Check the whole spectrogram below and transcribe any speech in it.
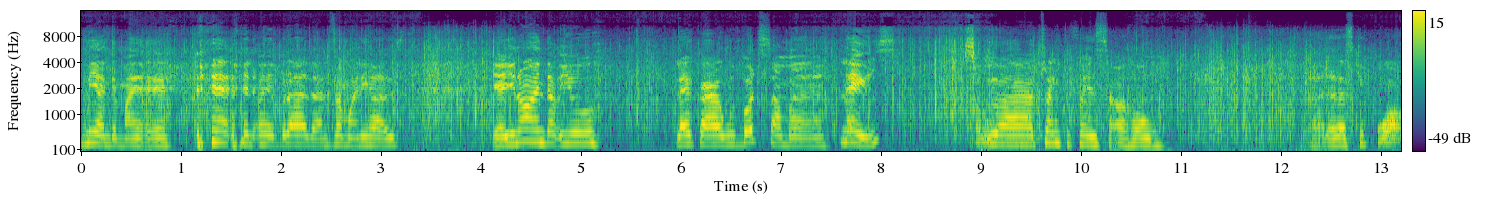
me and my and my brother and someone else. Yeah, you know, and you like uh, we bought some uh, nails, so we are trying to fence our home. Uh, let us keep wa-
